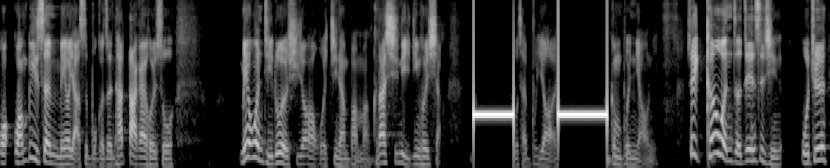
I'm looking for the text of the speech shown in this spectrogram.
王王必胜没有雅思伯格症，他大概会说没有问题，如果有需要的话，我会尽量帮忙。可他心里一定会想，我才不要，根本不会鸟你。所以柯文哲这件事情，我觉得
